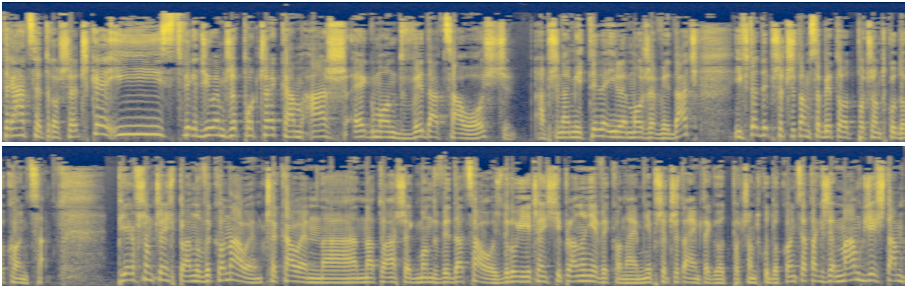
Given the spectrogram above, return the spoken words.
tracę troszeczkę i stwierdziłem, że poczekam, aż Egmont wyda całość, a przynajmniej tyle, ile może wydać, i wtedy przeczytam sobie to od początku do końca. Pierwszą część planu wykonałem. Czekałem na, na to, aż Egmont wyda całość. Drugiej części planu nie wykonałem. Nie przeczytałem tego od początku do końca, także mam gdzieś tam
